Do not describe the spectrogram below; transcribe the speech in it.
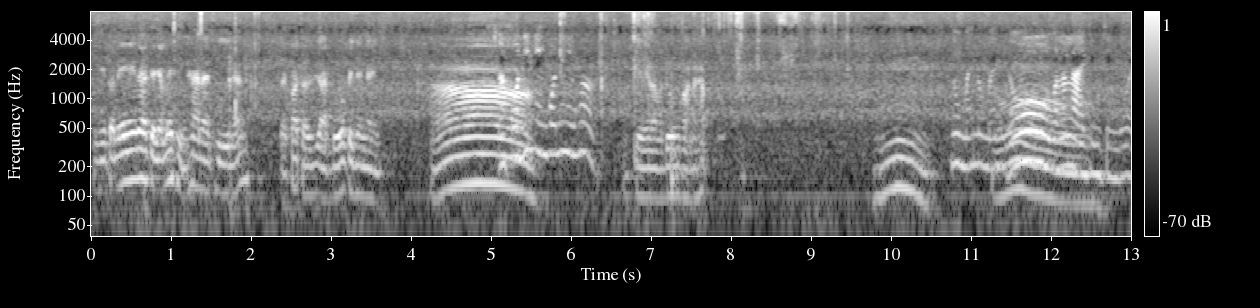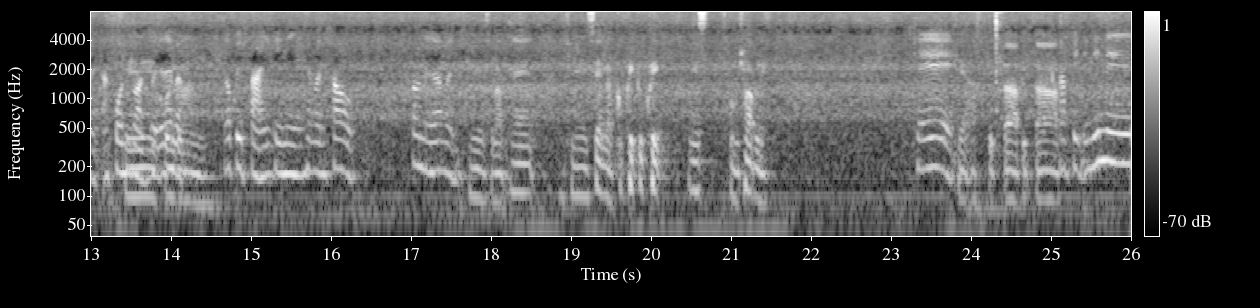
จริงๆตัวนี้น่าจะยังไม่ถึง 5 นาทีนะแต่ก็จะอยากดูว่าเป็นยังไงอ๋ออะคนนิดนึงคนนิดนึงพ่อโอเคเรามาดูกันก่อนนะครับอืม นุ่มไหมนุ่มไหมโอ้ โอ้มันละลายจริง ๆ ด้วย อะคนก่อนเพื่อจะได้แบบคนก่อนเราปิดฝาอีกทีนึงให้มันเข้า เข้าเนื้อมัน นี่สำหรับให้ที่เส้นแบบคลุกคลิกคลุกคลิกนี่ผมชอบเลยโอเคโอเคครับปิดต่อปิดต่ออะปิดอีกนิดนึง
